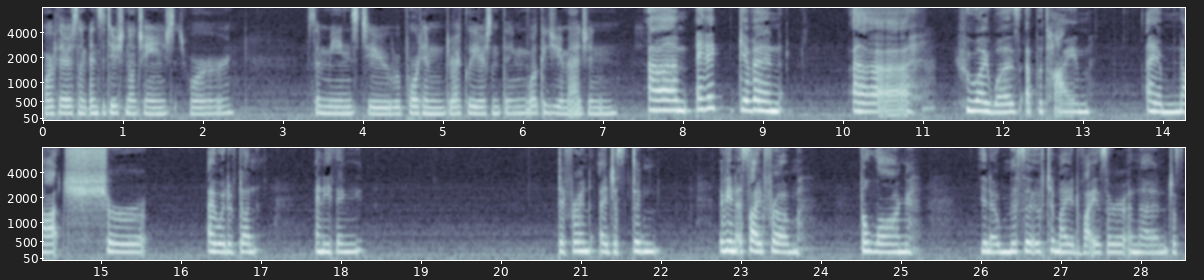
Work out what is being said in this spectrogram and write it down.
or if there was some institutional change or some means to report him directly or something, what could you imagine? Um, I think given uh, who I was at the time, I am not sure I would have done anything different. I just didn't. I mean, aside from the long, you know, missive to my advisor and then just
